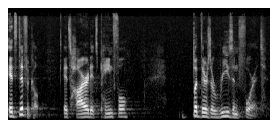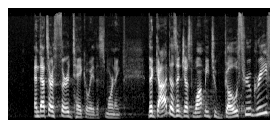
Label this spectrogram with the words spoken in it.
It's difficult. It's hard, it's painful, but there's a reason for it. And that's our third takeaway this morning that God doesn't just want me to go through grief,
